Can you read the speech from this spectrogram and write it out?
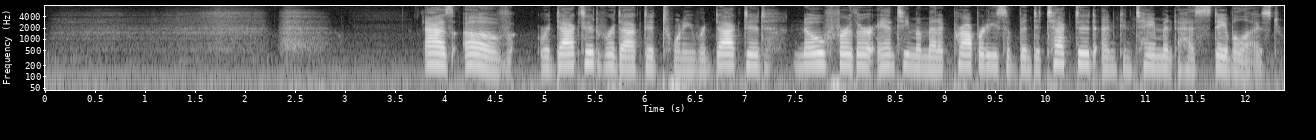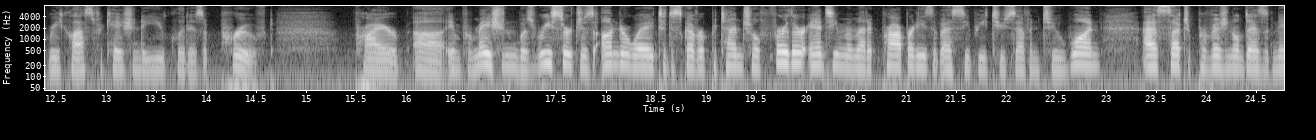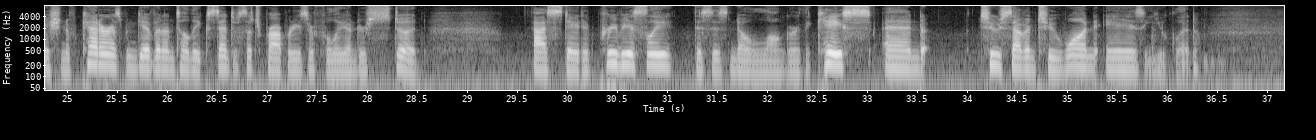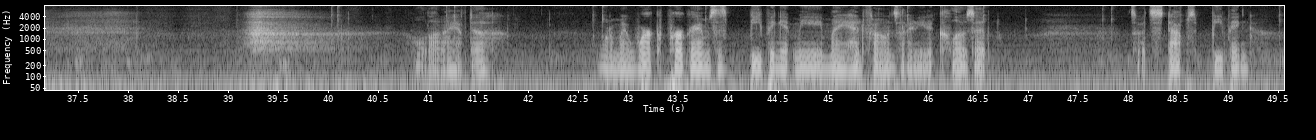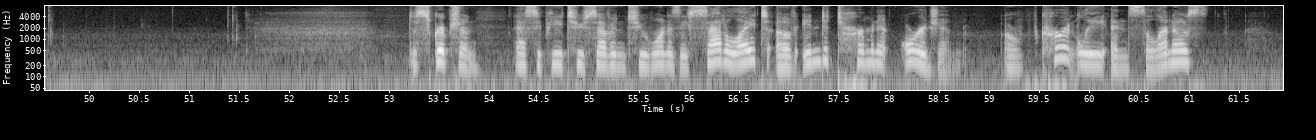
As of Redacted, redacted, 20 redacted. No further anti-memetic properties have been detected and containment has stabilized. Reclassification to Euclid is approved. Prior uh, information was research is underway to discover potential further antimimetic properties of SCP-2721. As such, a provisional designation of Keter has been given until the extent of such properties are fully understood. As stated previously, this is no longer the case, and 2721 is Euclid. Hold on, I have to one of my work programs is beeping at me my headphones and I need to close it so it stops beeping. Description SCP-2721 is a satellite of indeterminate origin, uh, currently in Selenos,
